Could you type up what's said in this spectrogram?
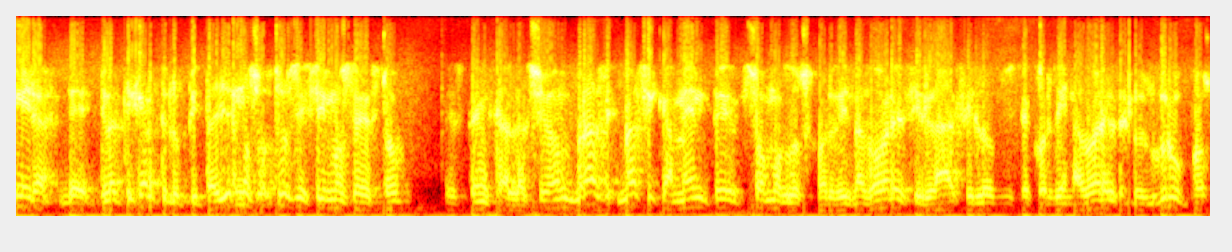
mira, de platicarte, Lupita. Ayer nosotros hicimos esto, esta instalación. Básicamente somos los coordinadores y las y los vicecoordinadores de los grupos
